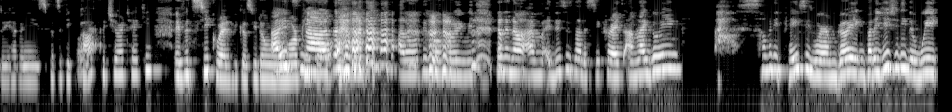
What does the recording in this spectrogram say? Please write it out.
Do you have any specific oh, path which you are taking? If it's secret because you don't want uh, more people, I don't want people following me. No, no, no. I'm, this is not a secret. I'm like going so many places where I'm going, but usually the week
